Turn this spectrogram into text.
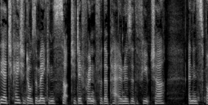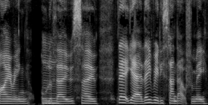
the education dogs are making such a difference for the pet owners of the future and inspiring all of those. So they yeah, they really stand out for me.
